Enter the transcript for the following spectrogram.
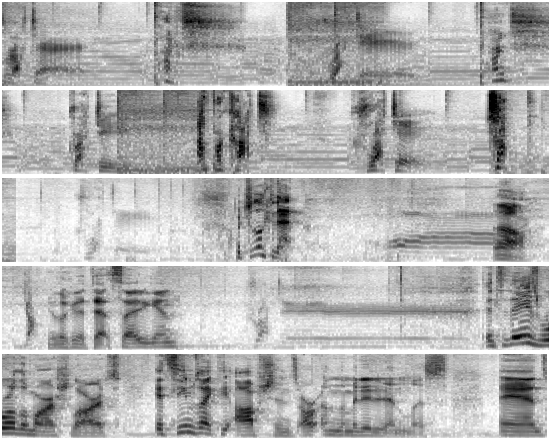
karate, punch, karate, punch, karate, uppercut, karate, chop, karate, What you looking at? Ah, oh, you're looking at that side again? In today's world of martial arts, it seems like the options are unlimited and endless. And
